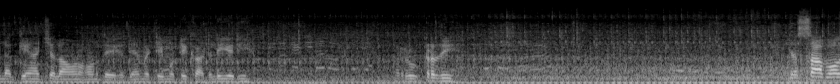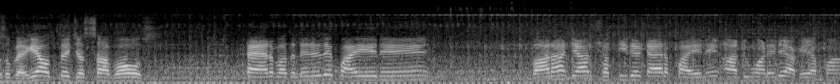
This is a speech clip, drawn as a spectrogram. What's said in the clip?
ਲੱਗਿਆ ਚਲਾਉਣ ਹੁਣ ਦੇਖਦੇ ਆ, ਮਿੱਟੀ ਮੁੱਟੀ ਕੱਢ ਲਈ ਇਹਦੀ। ਰੂਟਰ ਦੀ। ਜੱਸਾ ਬੌਸ ਬਹਿ ਗਿਆ ਉੱਤੇ, ਜੱਸਾ ਬੌਸ। ਟਾਇਰ ਬਦਲੇ ਨੇ ਇਹਦੇ ਪਾਏ ਨੇ। 12436 ਦੇ ਟਾਇਰ ਪਾਏ ਨੇ, ਆਲੂ ਵਾਲੇ ਲਿਆ ਕੇ ਆਪਾਂ।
